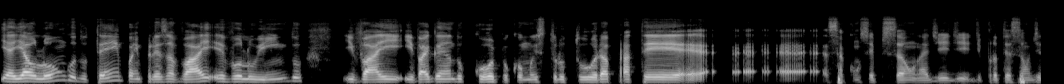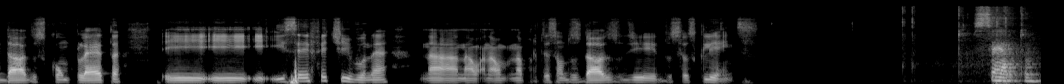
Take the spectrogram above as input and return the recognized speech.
e aí ao longo do tempo a empresa vai evoluindo e vai, e vai ganhando corpo como estrutura para ter é, essa concepção né, de, de, de, proteção de dados completa e, e, e ser efetivo né, na, na, na, proteção dos dados de, dos seus clientes. Certo.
